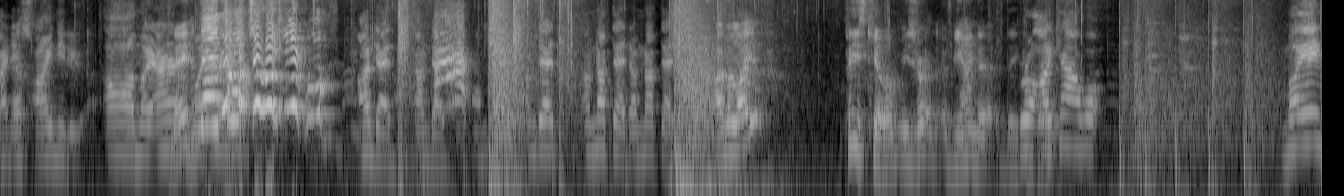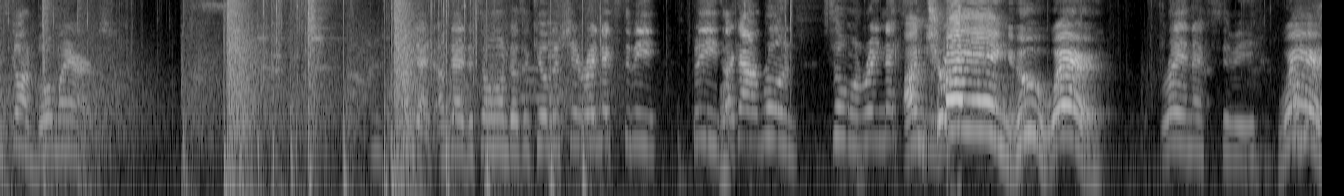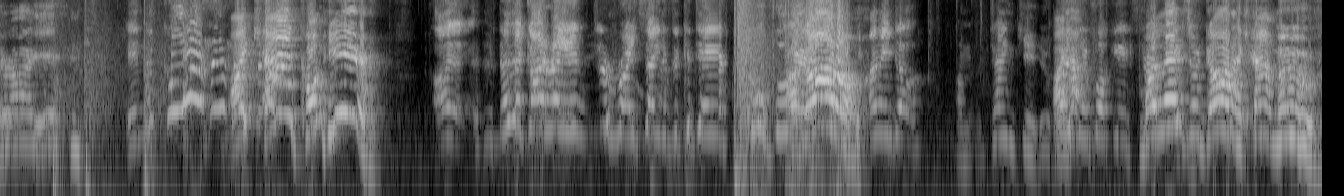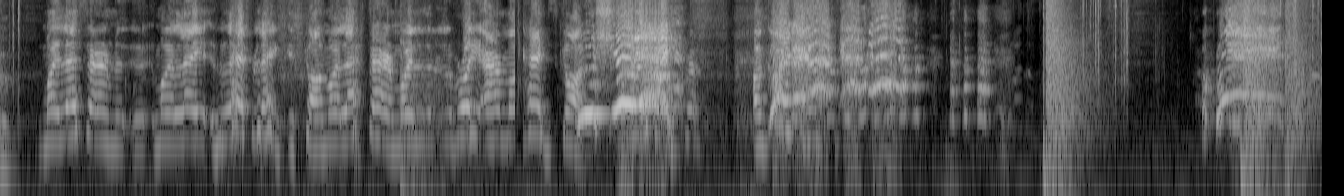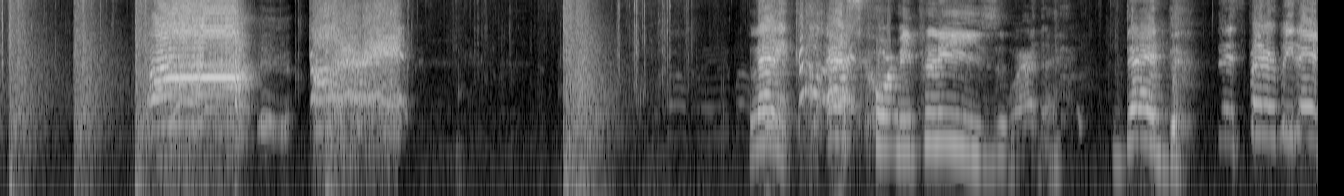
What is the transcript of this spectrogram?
I need, That's- I need to. Oh, my arm. Nathan, my Nathan, arm- watch out right here! I'm dead. I'm dead. I'm dead. I'm dead. I'm not dead. I'm not dead. I'm alive? Please kill him. He's right behind the. the Bro, I can't walk. My aim's gone. Both my arms. I'm dead. I'm dead. If someone doesn't kill this shit right next to me, please, I can't run. Someone right next to me. I'm trying! Who? Where? Right next to me. Where? Crying. In the corner. I! Come here! I, there's a guy right in the right side of the container. Go for I it. got him! I mean, don't. Um, thank you. I Where's my fucking? My legs are gone, I can't move! My left arm, uh, my le left leg is gone. My left arm, my l- right arm, my head's gone. Who's shooting? I'm going in. Let escort me, please! Where are they? Dead! This better be their.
